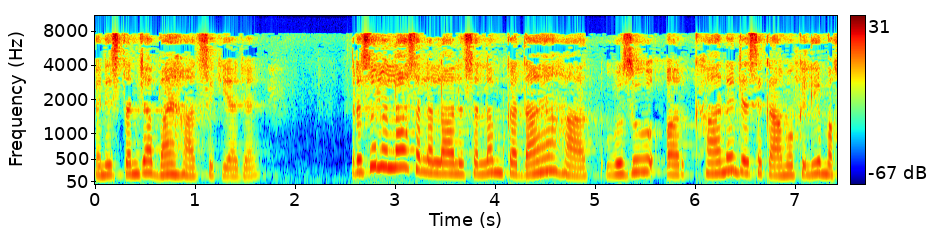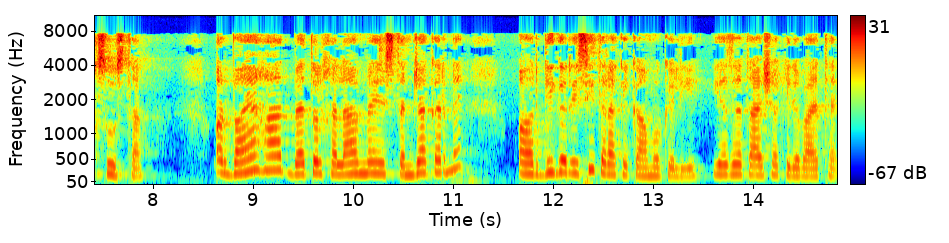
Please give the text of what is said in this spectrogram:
یعنی استنجا بائیں ہاتھ سے کیا جائے۔ رسول اللہ صلی اللہ علیہ وسلم کا دایاں ہاتھ وضو اور کھانے جیسے کاموں کے لیے مخصوص تھا، اور بایاں ہاتھ بیت الخلاء میں استنجا کرنے اور دیگر اسی طرح کے کاموں کے لیے، یہ حضرت عائشہ کی روایت ہے۔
